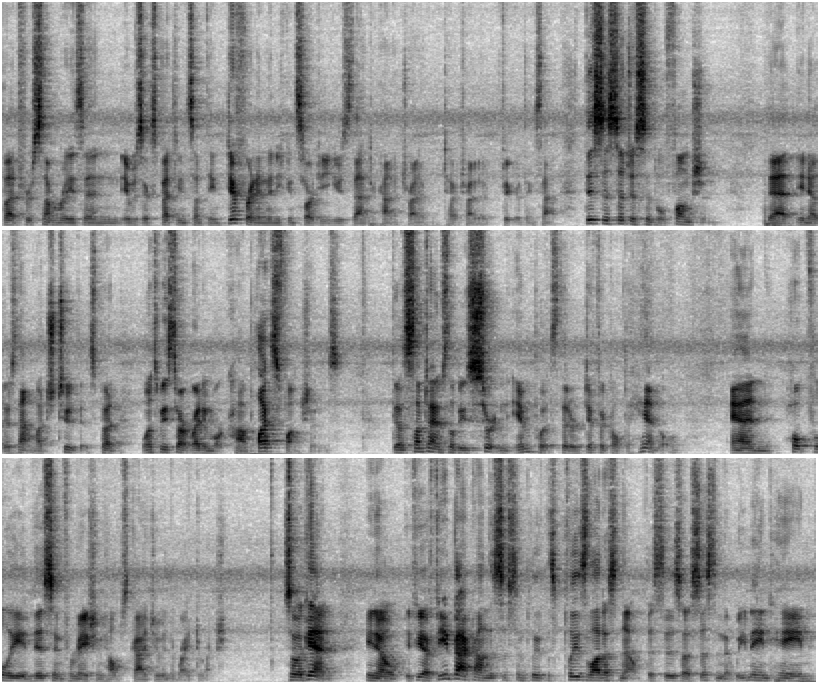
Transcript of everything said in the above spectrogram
but for some reason it was expecting something different and then you can start to use that to kind of try to, to try to figure things out. This is such a simple function that you know there's not much to this but once we start writing more complex functions there's, sometimes there'll be certain inputs that are difficult to handle and hopefully this information helps guide you in the right direction. So again, you know, if you have feedback on the system, please, please let us know. This is a system that we maintain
